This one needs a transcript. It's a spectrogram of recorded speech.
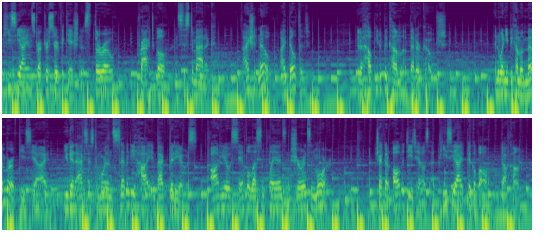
PCI instructor certification is thorough, practical, and systematic. I should know, I built it. It'll help you to become a better coach. And when you become a member of PCI, you get access to more than 70 high impact videos, audio, sample lesson plans, insurance, and more. Check out all the details at PCIPickleball.com.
